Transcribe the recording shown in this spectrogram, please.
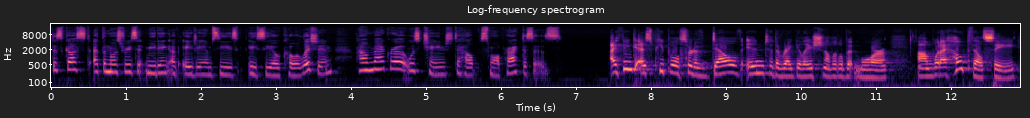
discussed at the most recent meeting of AJMC's ACO Coalition how MACRA was changed to help small practices. I think as people sort of delve into the regulation a little bit more, um, what I hope they'll see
